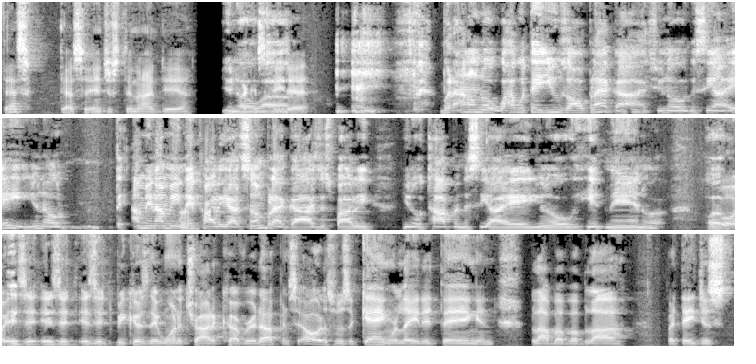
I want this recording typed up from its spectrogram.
That's that's an interesting idea. You know, I can see uh, that. But I don't know why would they use all black guys? You know, the CIA. You know, they, I mean, I mean, they probably got some black guys that's probably you know topping the CIA. You know, hitman or. or well, is it is it is it because they want to try to cover it up and say, oh, this was a gang related thing and blah blah blah blah. But they just,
